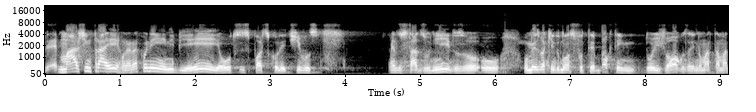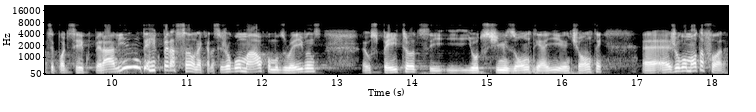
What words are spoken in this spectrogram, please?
é, margem para erro, né? Não é como nem NBA ou outros esportes coletivos é, dos Estados Unidos, ou, ou, ou, mesmo aqui do nosso futebol, que tem dois jogos ali no mata-mata, você pode se recuperar. Ali não tem recuperação, né, cara? Você jogou mal, como os Ravens, é, os Patriots e, e outros times ontem aí, anteontem. É, é, jogou mal, tá fora.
